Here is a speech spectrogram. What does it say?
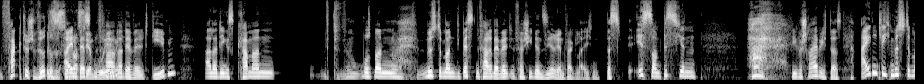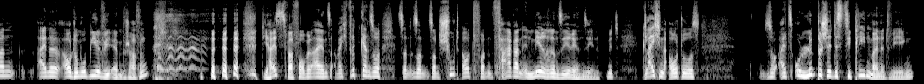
faktisch wird ist es, es einen besten Buemi? Fahrer der Welt geben. Allerdings kann man muss man müsste man die besten Fahrer der Welt in verschiedenen Serien vergleichen. Das ist so ein bisschen ha, wie beschreibe ich das? Eigentlich müsste man eine Automobil WM schaffen. die heißt zwar Formel 1, aber ich würde gern so, so, so, so ein Shootout von Fahrern in mehreren Serien sehen. Mit gleichen Autos, so als olympische Disziplin meinetwegen.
